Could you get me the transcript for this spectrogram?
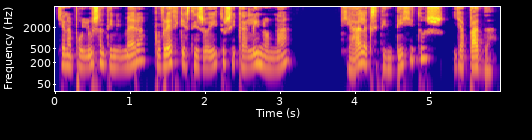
και αναπολούσαν την ημέρα που βρέθηκε στη ζωή τους η καλή νονά και άλλαξε την τύχη τους για πάντα.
